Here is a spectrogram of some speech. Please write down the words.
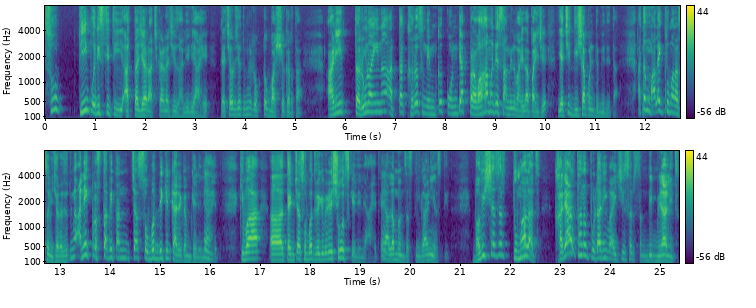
सो ती परिस्थिती आत्ता ज्या राजकारणाची झालेली आहे त्याच्यावर जे तुम्ही रोकटोक भाष्य करता आणि तरुणाईनं आत्ता खरंच नेमकं कोणत्या प्रवाहामध्ये सामील व्हायला पाहिजे याची दिशा पण तुम्ही देता. आता मला एक तुम्हाला असं विचारायचं तुम्ही अनेक प्रस्थापितांच्या सोबत देखील कार्यक्रम केलेले आहेत. किंवा त्यांच्यासोबत वेगवेगळे शोज केलेले आहेत. काही अलंबन्स असतील गाणी असतील. भविष्यात जर तुम्हालाच खऱ्या अर्थानं पुढारी व्हायची सर संधी मिळालीच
